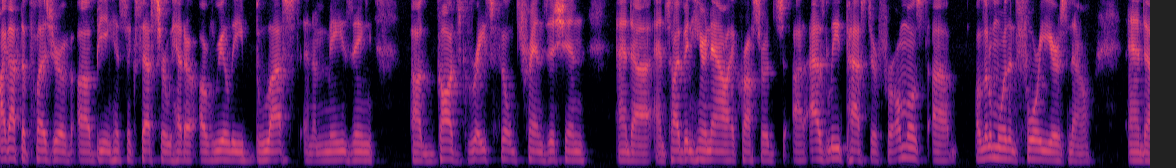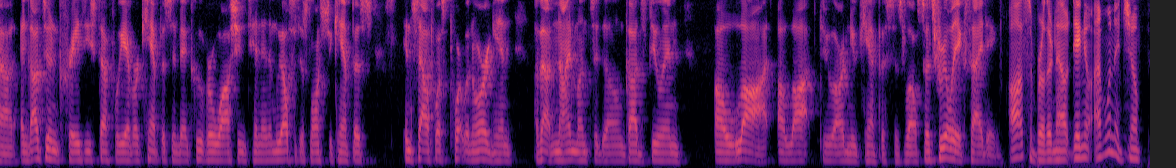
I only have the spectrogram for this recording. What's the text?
I got the pleasure of uh, being his successor. We had a, a really blessed and amazing, uh, God's grace filled transition. And, uh, and so, I've been here now at Crossroads uh, as lead pastor for almost uh, a little more than four years now and uh, and God's doing crazy stuff. We have our campus in Vancouver, Washington, and then we also just launched a campus in Southwest Portland, Oregon, about nine months ago. And God's doing a lot, a lot through our new campus as well. So it's really exciting. Awesome, brother. Now, Daniel, I want to jump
